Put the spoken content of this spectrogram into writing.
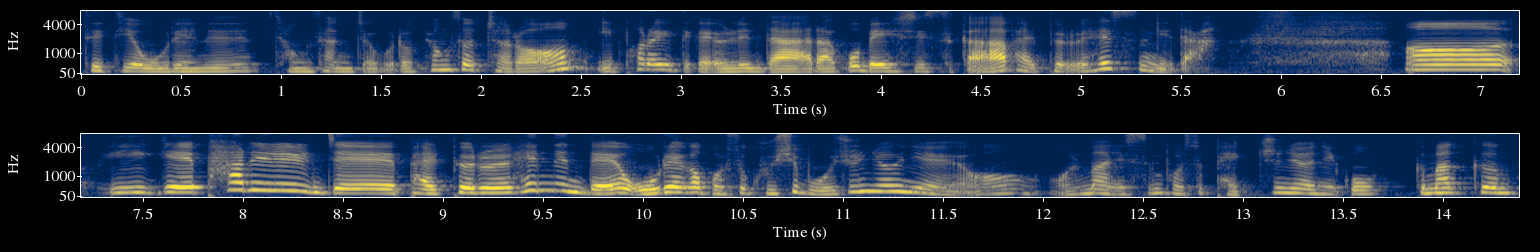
드디어 올해는 정상적으로 평소처럼 이 퍼레이드가 열린다라고 Macy's가 발표를 했습니다. 어, 이게 8일 이제 발표를 했는데 올해가 벌써 95주년이에요. 얼마 안 있으면 벌써 100주년이고 그만큼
